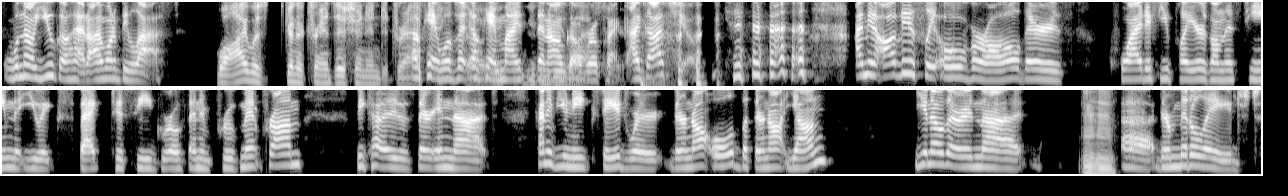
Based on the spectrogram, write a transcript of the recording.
well, no, you go ahead. I want to be last. Well, I was going to transition into draft. Okay, well, then, okay, my then I'll go real quick. I got you. I mean, obviously, overall, there's quite a few players on this team that you expect to see growth and improvement from because they're in that kind of unique stage where they're not old, but they're not young. You know, they're in that Mhm. uh, they're middle aged.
